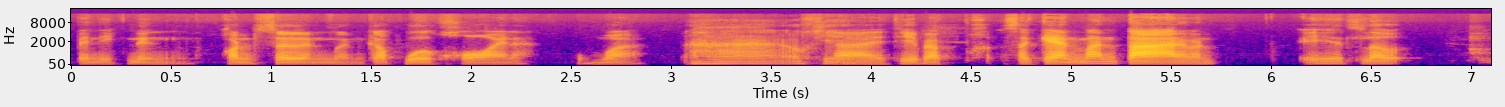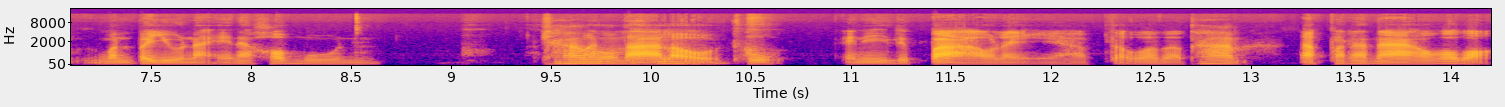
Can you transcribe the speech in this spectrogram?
เป็นอีกหนึ่ง concern เหมือนกับ Worldcoin นะผมว่า อ่าโอเคใช่ที่แบบสแกนม่านตาเนี่ยมัน เอ๊ะแล้ว มันไปอยู่ไหนนะข้อมูลครับม่าผนมตาเราอืมถูกไอ้นี่หรือเปล่าอะไรอย่างเงี้ยครับ แต่ว่าแบบครับนักพัฒนาเขาก็บอก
